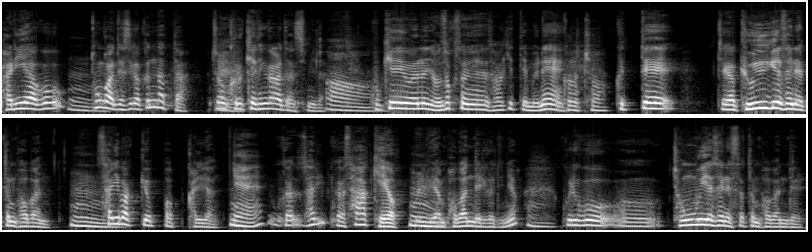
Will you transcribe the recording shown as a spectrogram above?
발의하고 음. 통과 안 됐으니까 끝났다. 저는 네. 그렇게 생각하지 않습니다. 어. 국회의원은 연속성에서 하기 때문에 그렇죠. 그때 제가 교육에서 냈던 법안, 음. 사립학교법 관련, 예. 그러니까 사립, 그러니까 사학 개혁을 음. 위한 법안들이거든요. 음. 그리고 어, 정부에서 냈었던 법안들,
